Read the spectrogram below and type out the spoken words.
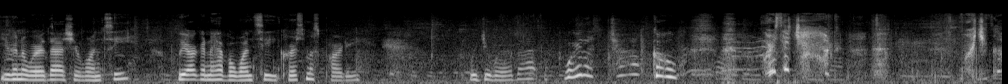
You're gonna wear that as your onesie? We are gonna have a onesie Christmas party. Would you wear that? Where does the child go? Where's the child? Where'd you go?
